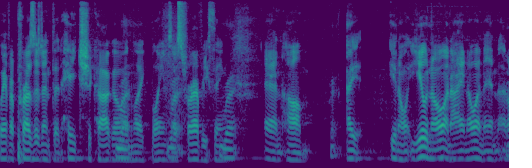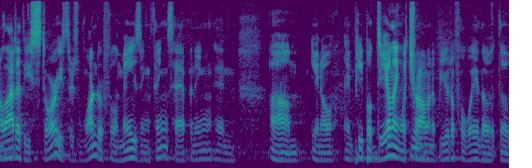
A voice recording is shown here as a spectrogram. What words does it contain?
We have a president that hates Chicago Right. and like blames us Right. for everything. Right. And um. I, you know, you know, and I know, and, and, and a lot of these stories, there's wonderful, amazing things happening, and um, you know, and people dealing with trauma in a beautiful way. The the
